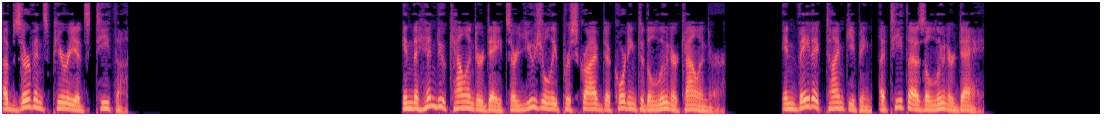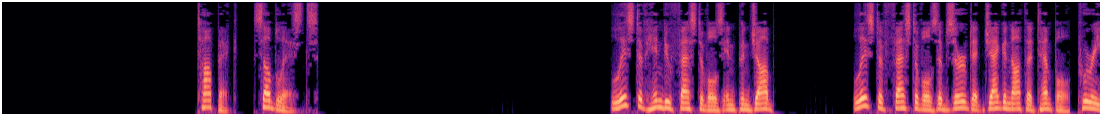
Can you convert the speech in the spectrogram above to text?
Observance periods tithi. In the Hindu calendar dates are usually prescribed according to the lunar calendar. In Vedic timekeeping, a tithi is a lunar day. Sublists List of Hindu festivals in Punjab List of festivals observed at Jagannatha Temple, Puri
